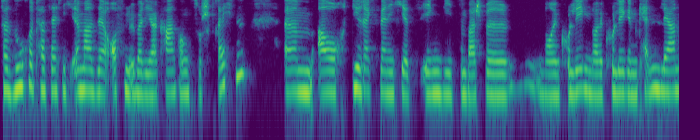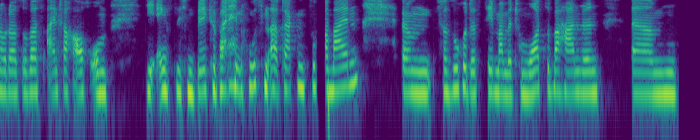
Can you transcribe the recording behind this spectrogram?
versuche tatsächlich immer sehr offen über die Erkrankung zu sprechen. Ähm, auch direkt, wenn ich jetzt irgendwie zum Beispiel neuen Kollegen, neue Kolleginnen kennenlerne oder sowas, einfach auch um die ängstlichen Blicke bei den Hustenattacken zu vermeiden. Ähm, versuche das Thema mit Humor zu behandeln. Ähm,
